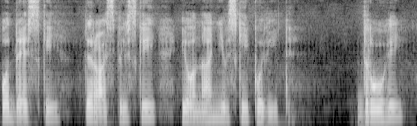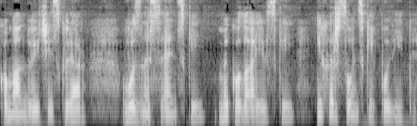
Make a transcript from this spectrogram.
Одеський, Тираспільський і Онанівський повіти. Другий, командуючий скляр, Вознесенський, Миколаївський і Херсонський повіти.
